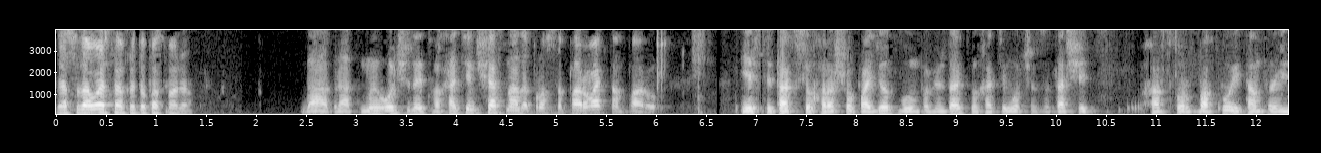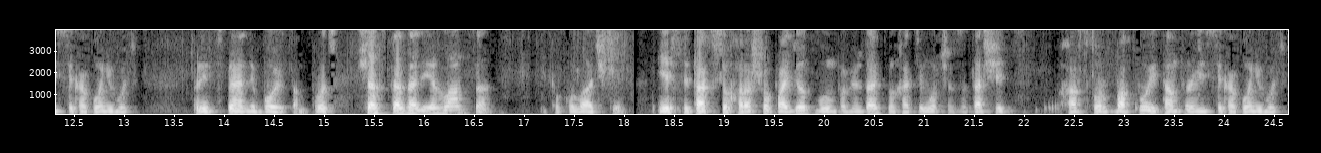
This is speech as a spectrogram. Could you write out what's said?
Я с удовольствием приду посмотрю. Да, брат, мы очень этого хотим. Сейчас надо просто порвать там пару. Если так все хорошо пойдет, будем побеждать. Мы хотим очень затащить хардкор в Баку и там провести какой-нибудь принципиальный бой там против. Сейчас сказали ирландца по кулачке. Если так все хорошо пойдет, будем побеждать. Мы хотим очень затащить хардкор в Баку и там провести какой-нибудь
